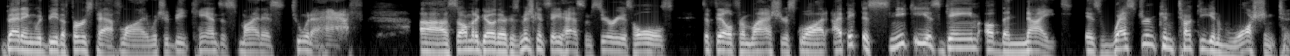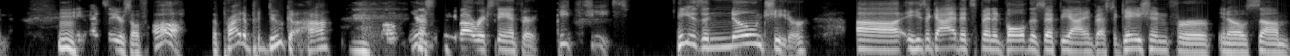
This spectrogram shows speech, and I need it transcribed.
betting would be the first half line, which would be Kansas minus two and a half. Uh, so I'm going to go there because Michigan State has some serious holes to fill from last year's squad. I think the sneakiest game of the night is Western Kentucky and Washington. Hmm. You might say to yourself, oh, the pride of Paducah, huh? well, here's the thing about Rick Stansbury. He cheats. He is a known cheater. Uh, he's a guy that's been involved in this FBI investigation for, you know, some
